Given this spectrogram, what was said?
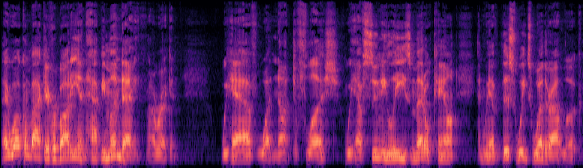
Hey, welcome back, everybody, and happy Monday, I reckon. We have what not to flush, we have Suni Lee's medal count, and we have this week's weather outlook.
